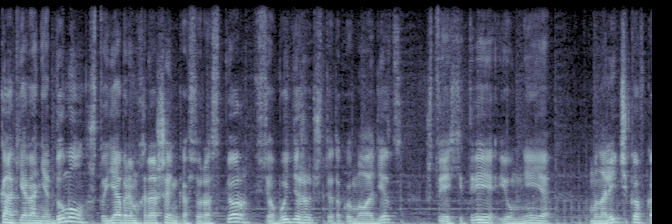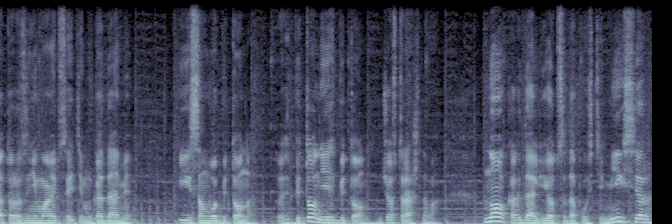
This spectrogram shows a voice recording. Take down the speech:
Как я ранее думал, что я прям хорошенько все распер, все выдержит, что я такой молодец, что я хитрее и умнее монолитчиков, которые занимаются этим годами, и самого бетона. То есть бетон есть бетон, ничего страшного. Но когда льется, допустим, миксер,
